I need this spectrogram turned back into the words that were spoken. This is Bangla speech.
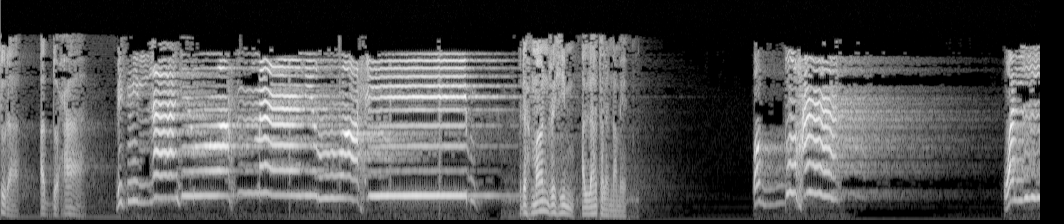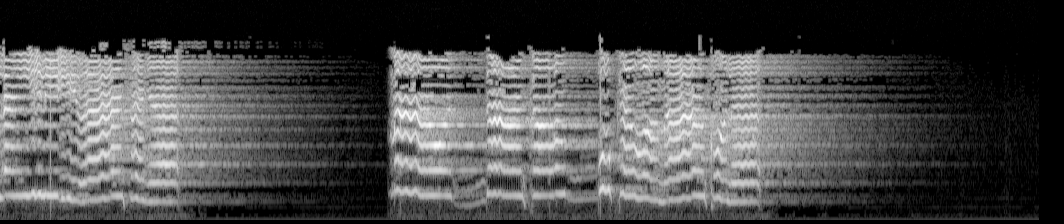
سورة الضحى. بسم الله الرحمن الرحيم. رحمن رحيم الله تعالى نامه والضحى والليل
